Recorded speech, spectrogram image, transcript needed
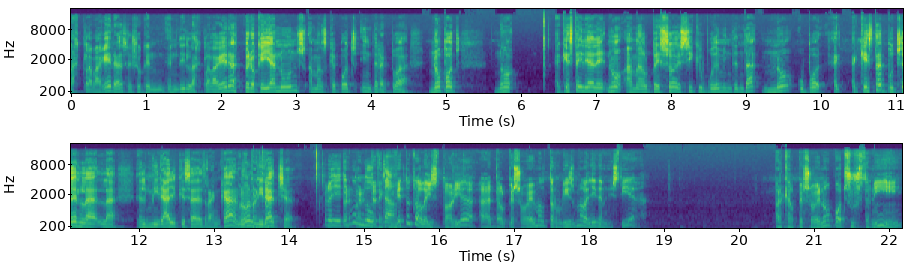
les clavegueres, això que hem, hem dit les clavegueres, però que hi ha uns amb els que pots interactuar. No pots... No, aquesta idea de no, amb el PSOE sí que ho podem intentar, no ho pot... Aquesta potser és la, la, el mirall que s'ha de trencar, no? Bueno, El miratge. Però jo tinc un dubte. D'aquí ve tota la història eh, del PSOE amb el terrorisme a la llei d'amnistia. Perquè el PSOE no pot sostenir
